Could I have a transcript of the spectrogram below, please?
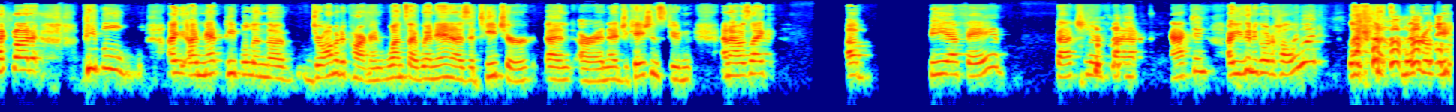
I got it. People, I, I, met people in the drama department once I went in as a teacher and or an education student, and I was like, a BFA, Bachelor of Fine Arts Acting. Are you going to go to Hollywood? Like literally,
